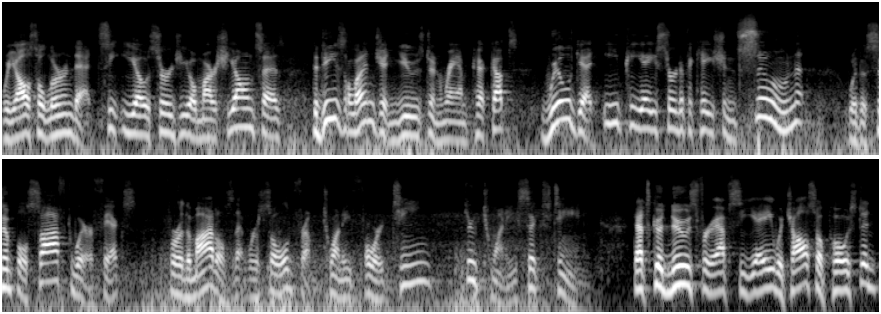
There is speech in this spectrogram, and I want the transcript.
We also learned that CEO Sergio Marchionne says the diesel engine used in Ram pickups will get EPA certification soon with a simple software fix for the models that were sold from 2014 through 2016. That's good news for FCA, which also posted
